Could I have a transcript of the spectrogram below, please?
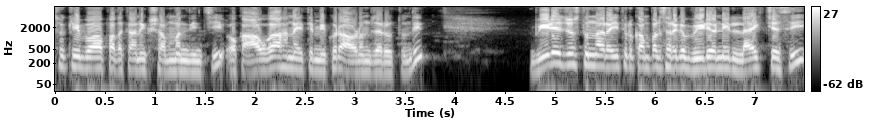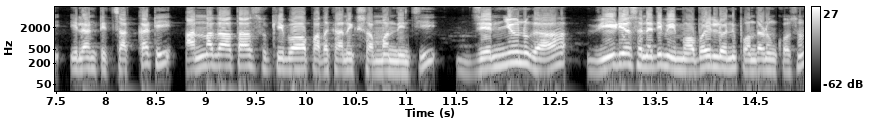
సుఖీభావ పథకానికి సంబంధించి ఒక అవగాహన అయితే మీకు రావడం జరుగుతుంది. వీడియో చూస్తున్న రైతులు కంపల్సరిగా వీడియోని లైక్ చేసి ఇలాంటి చక్కటి అన్నదాత సుఖీభావ పథకానికి సంబంధించి జెన్యున్గా వీడియోస్ అనేది మీ మొబైల్లోని పొందడం కోసం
